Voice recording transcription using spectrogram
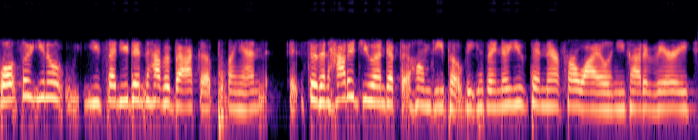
Well, so you know, you said you didn't have a backup plan. So then, how did you end up at Home Depot? Because I know you've been there for a while and you've had a very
